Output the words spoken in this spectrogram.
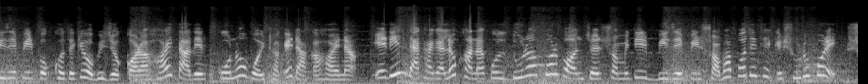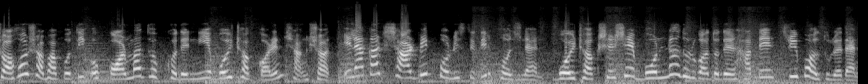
বিজেপির পক্ষ থেকে অভিযোগ করা হয়, তাদের কোনো বৈঠকে ডাকা হয় না। এদিন দেখা গেল খানাকুল দু নম্বর পঞ্চায়েত সমিতির বিজেপির সভাপতি থেকে শুরু করে সহ সভাপতি ও কর্মাধ্যক্ষদের নিয়ে বৈঠক করেন সাংসদ। এলাকার সার্বিক পরিস্থিতির খোঁজ নেন। বৈঠক শেষে বন্যা দুর্গতদের হাতে ত্রিপল তুলে দেন।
